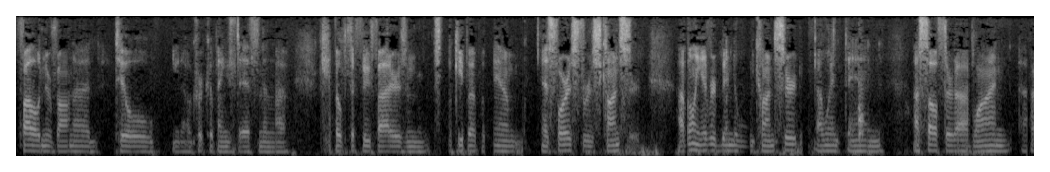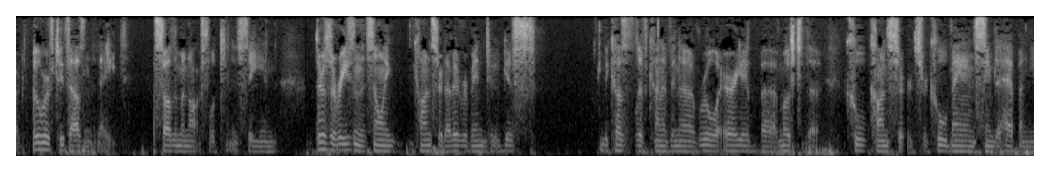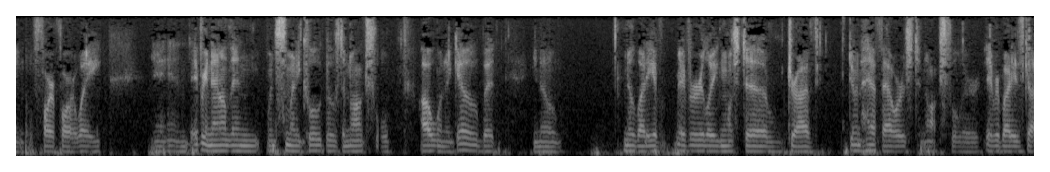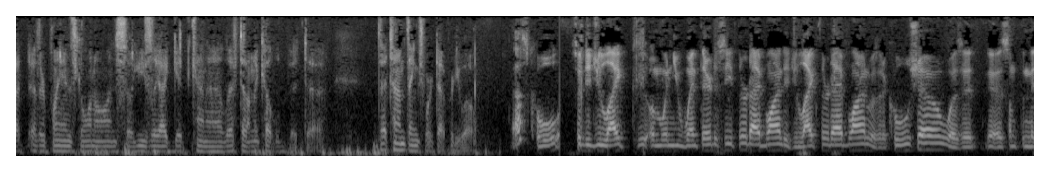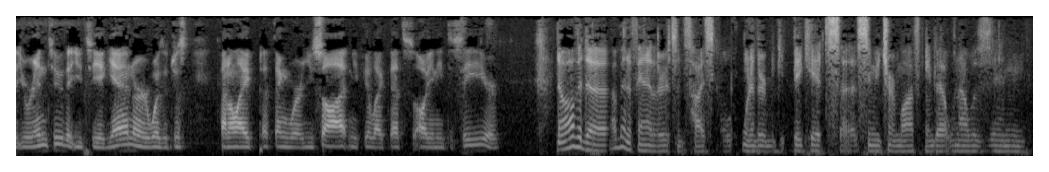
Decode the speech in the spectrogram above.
Followed Nirvana till, you know, Kurt Cobain's death, and then I kept up with the Foo Fighters and still keep up with them. As far as first concert, I've only ever been to one concert. I went and I saw Third Eye Blind uh, October of 2008. I saw them in Knoxville, Tennessee, and there's a reason it's the only concert I've ever been to. Just because I live kind of in a rural area, uh, most of the cool concerts or cool bands seem to happen, you know, far, far away. And every now and then, when somebody cool goes to Knoxville, I want to go, but you know, nobody ever, ever really wants to drive doing half hours to Knoxville, or everybody's got other plans going on. So usually I get kind of left out on a couple, but uh, that time things worked out pretty well. That's cool. So did you like um, when you went there to see Third Eye Blind? Did you like Third Eye Blind? Was it a cool show? Was it uh, something that you were into that you'd see again, or was it just kind of like a thing where you saw it and you feel like that's all you need to see? Or No, I've been a, I've been a fan of theirs since high school. One of their big, hits, uh, "Semi-Charmed Life," came out when I was in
